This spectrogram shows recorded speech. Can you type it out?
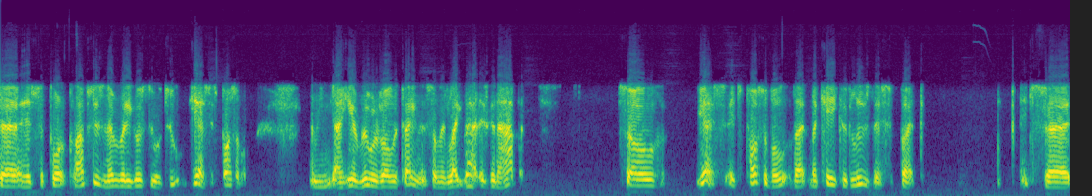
uh, his support collapses and everybody goes to O'Toole? Yes, it's possible. I mean, I hear rumours all the time that something like that is going to happen. So, yes, it's possible that MacKay could lose this, but it's uh,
